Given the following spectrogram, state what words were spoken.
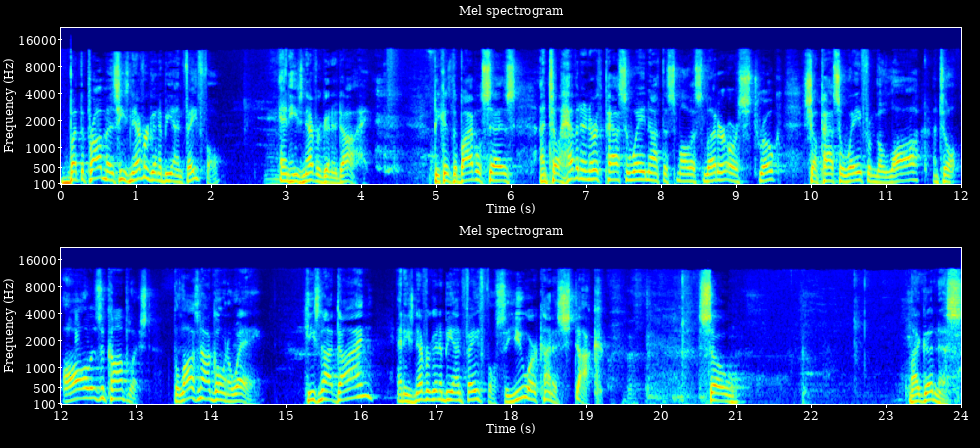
But the problem is, he's never going to be unfaithful and he's never going to die. Because the Bible says, until heaven and earth pass away, not the smallest letter or stroke shall pass away from the law until all is accomplished. The law's not going away. He's not dying, and he's never going to be unfaithful. So you are kind of stuck. So, my goodness,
